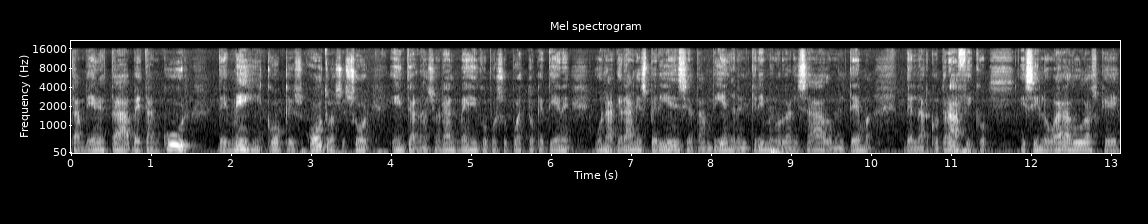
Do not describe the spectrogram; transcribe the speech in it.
también está Betancourt de México, que es otro asesor internacional. México, por supuesto, que tiene una gran experiencia también en el crimen organizado, en el tema del narcotráfico. Y sin lugar a dudas que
